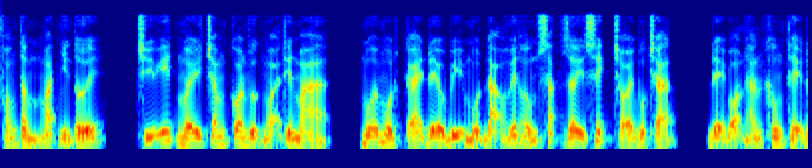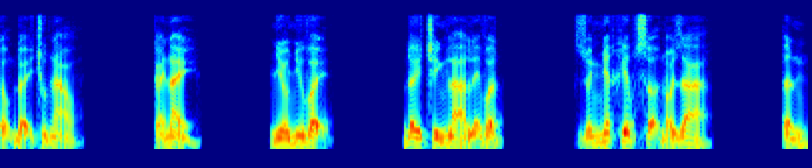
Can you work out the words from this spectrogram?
phóng tầm mắt nhìn tới chỉ ít mấy trăm con vực ngoại thiên ma, mỗi một cái đều bị một đạo huyết hồng sắc dây xích trói buộc chặt, để bọn hắn không thể động đậy chút nào. Cái này, nhiều như vậy. Đây chính là lễ vật. Doanh nhất khiếp sợ nói ra, ân,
